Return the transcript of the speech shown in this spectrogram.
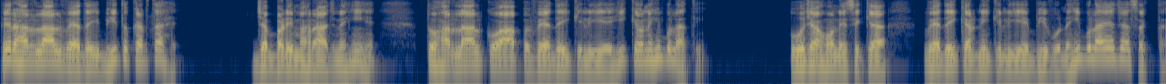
फिर हरलाल वैदई भी तो करता है, जब बड़े महाराज नहीं है तो हरलाल को आप वैदई के लिए ही क्यों नहीं बुलाती? ओझा होने से क्या वैदई करने के लिए भी वो नहीं बुलाया जा सकता।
